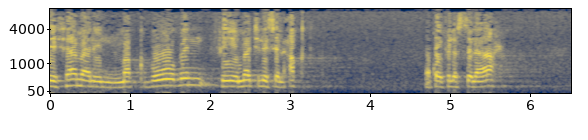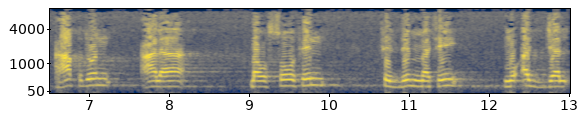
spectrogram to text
بثمن مقبوض في مجلس العقد. نقول في الاصطلاح عقد على موصوف في الذمة مؤجل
